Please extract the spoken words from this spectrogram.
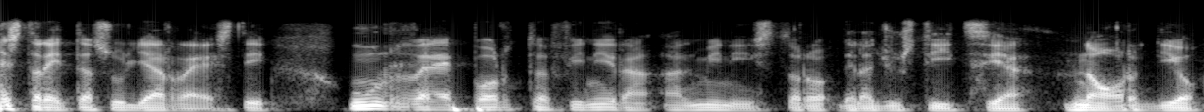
è stretta sugli arresti. Un report finirà al ministro della giustizia, Nordio.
